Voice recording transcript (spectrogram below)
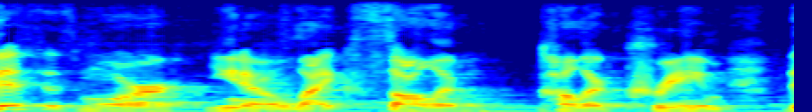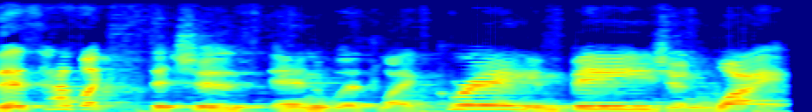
This is more, you know, like solid colored cream. This has like stitches in with like gray and beige and white.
